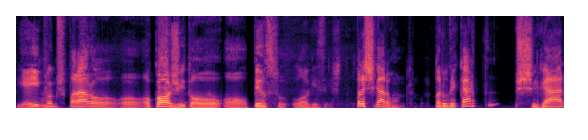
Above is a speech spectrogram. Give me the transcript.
E é aí que vamos parar ao, ao, ao cogito, ao, ao penso logo existe. Para chegar aonde? Para o Descartes, chegar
